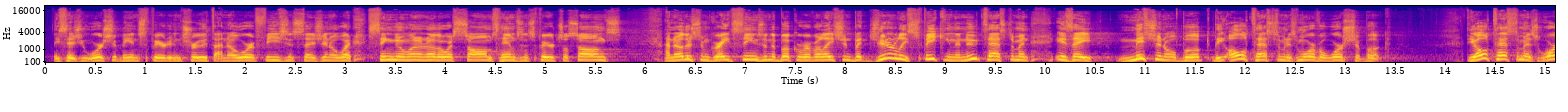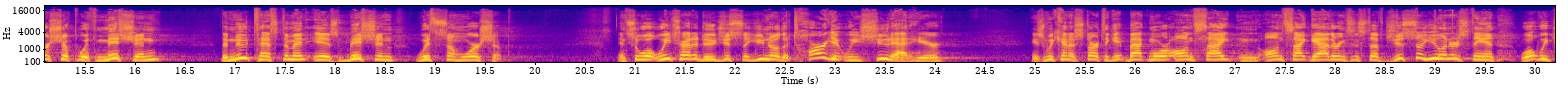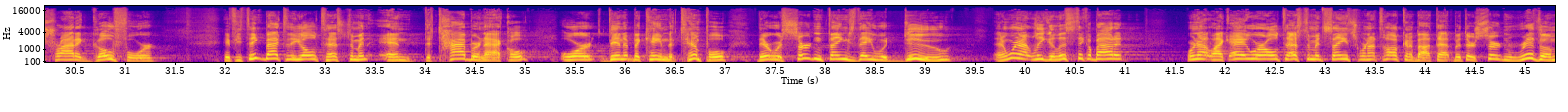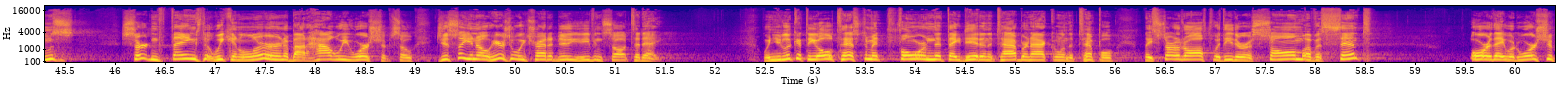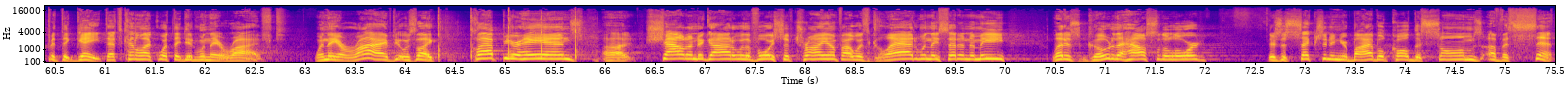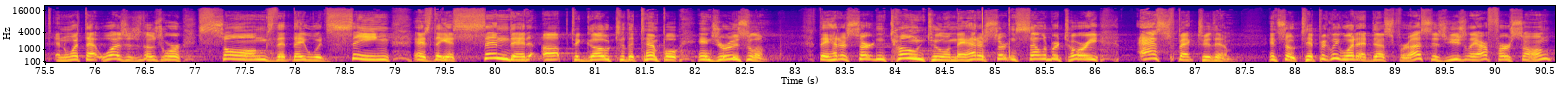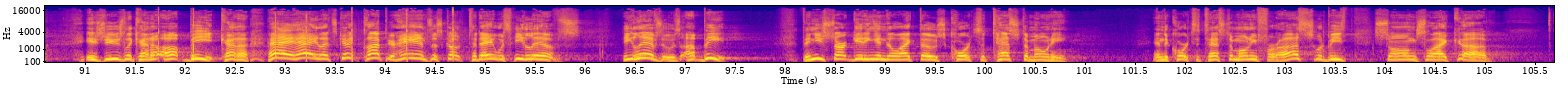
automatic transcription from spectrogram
He says, You worship me in spirit and truth. I know where Ephesians says, You know what? Sing to one another with psalms, hymns, and spiritual songs. I know there's some great scenes in the book of Revelation, but generally speaking, the New Testament is a missional book. The Old Testament is more of a worship book. The Old Testament is worship with mission, the New Testament is mission with some worship. And so, what we try to do, just so you know, the target we shoot at here is we kind of start to get back more on site and on site gatherings and stuff, just so you understand what we try to go for. If you think back to the Old Testament and the tabernacle, or then it became the temple, there were certain things they would do, and we're not legalistic about it. We're not like, hey, we're Old Testament saints. We're not talking about that. But there's certain rhythms, certain things that we can learn about how we worship. So just so you know, here's what we try to do. You even saw it today. When you look at the Old Testament form that they did in the tabernacle and the temple, they started off with either a psalm of ascent or they would worship at the gate. That's kind of like what they did when they arrived. When they arrived, it was like, clap your hands, uh, shout unto God with a voice of triumph. I was glad when they said unto me, let us go to the house of the Lord. There's a section in your Bible called the Psalms of Ascent. And what that was is those were songs that they would sing as they ascended up to go to the temple in Jerusalem. They had a certain tone to them, they had a certain celebratory aspect to them. And so typically, what that does for us is usually our first song is usually kind of upbeat, kind of, hey, hey, let's get, clap your hands, let's go. Today was He Lives. He Lives, it was upbeat. Then you start getting into like those courts of testimony. And the courts of testimony for us would be songs like, uh,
